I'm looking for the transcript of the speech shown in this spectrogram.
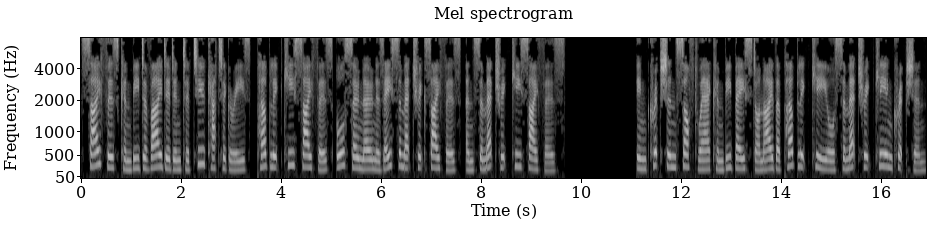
Ciphers can be divided into two categories, public key ciphers also known as asymmetric ciphers, and symmetric key ciphers. Encryption software can be based on either public key or symmetric key encryption.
